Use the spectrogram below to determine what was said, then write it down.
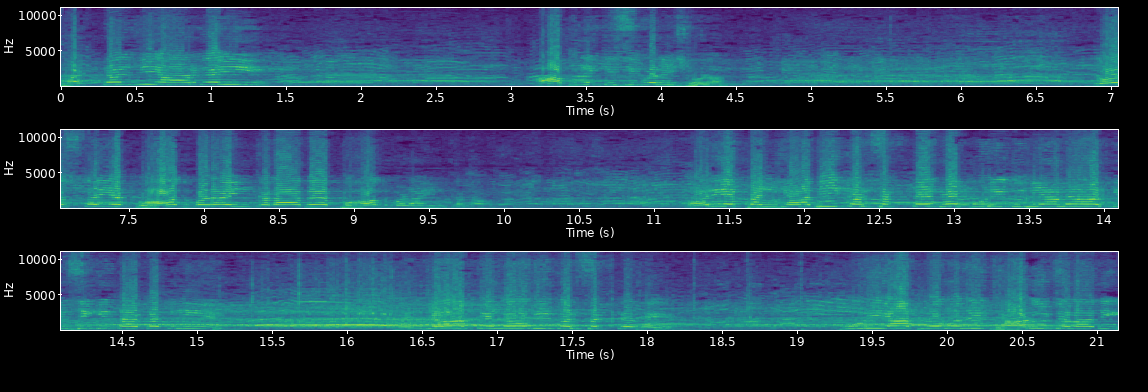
भट्टल जी हार गई। आपने किसी को नहीं छोड़ा। दोस्तों, ये बहुत बड़ा इनकलाब है, बहुत बड़ा इनकलाब। और ये पंजाबी कर सकते थे पूरी दुनिया में और किसी की ताकत नहीं है। पंजाब के लोग ही कर सकते थे। आप लोगों ने झाड़ू चला दी।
